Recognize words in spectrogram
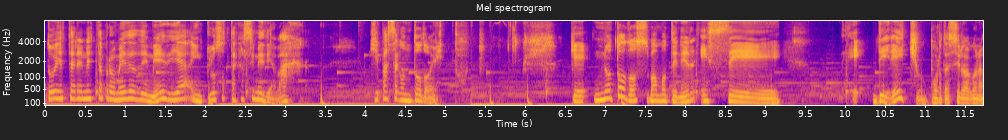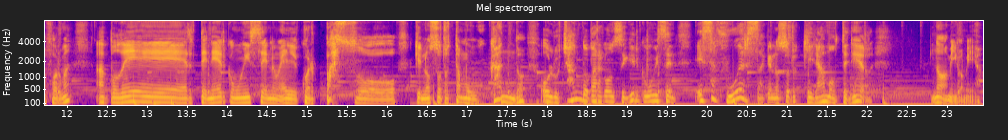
tú vas a estar en esta promedio de media, incluso hasta casi media baja. ¿Qué pasa con todo esto? Que no todos vamos a tener ese eh, derecho, por decirlo de alguna forma, a poder tener, como dicen, el cuerpazo que nosotros estamos buscando o luchando para conseguir, como dicen, esa fuerza que nosotros queramos tener. No, amigo mío.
